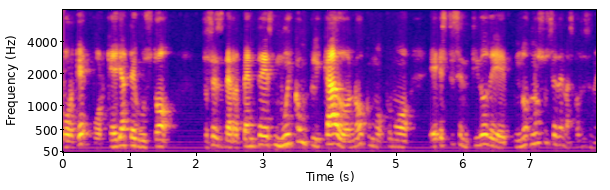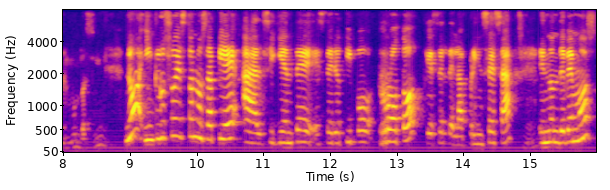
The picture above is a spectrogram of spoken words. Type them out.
¿Por qué? Porque ella te gustó. Entonces, de repente es muy complicado, ¿no? Como, como e-, este sentido de no, no suceden las cosas en el mundo así. No, incluso esto nos da pie al siguiente estereotipo roto, que es el de la princesa, en donde vemos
